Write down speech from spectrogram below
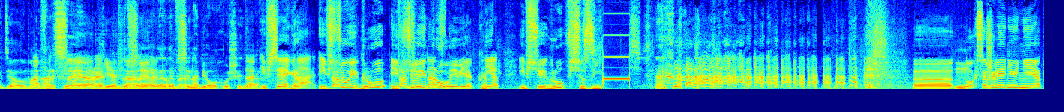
идеалы монархии. Офицеры. офицеры. Да, да, да, все на белых лошадях. Да, и вся игра, А, и, всю игру, и, всю 19 игру. век. Нет, и всю игру все заебись. Э, Но, к сожалению, нет,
